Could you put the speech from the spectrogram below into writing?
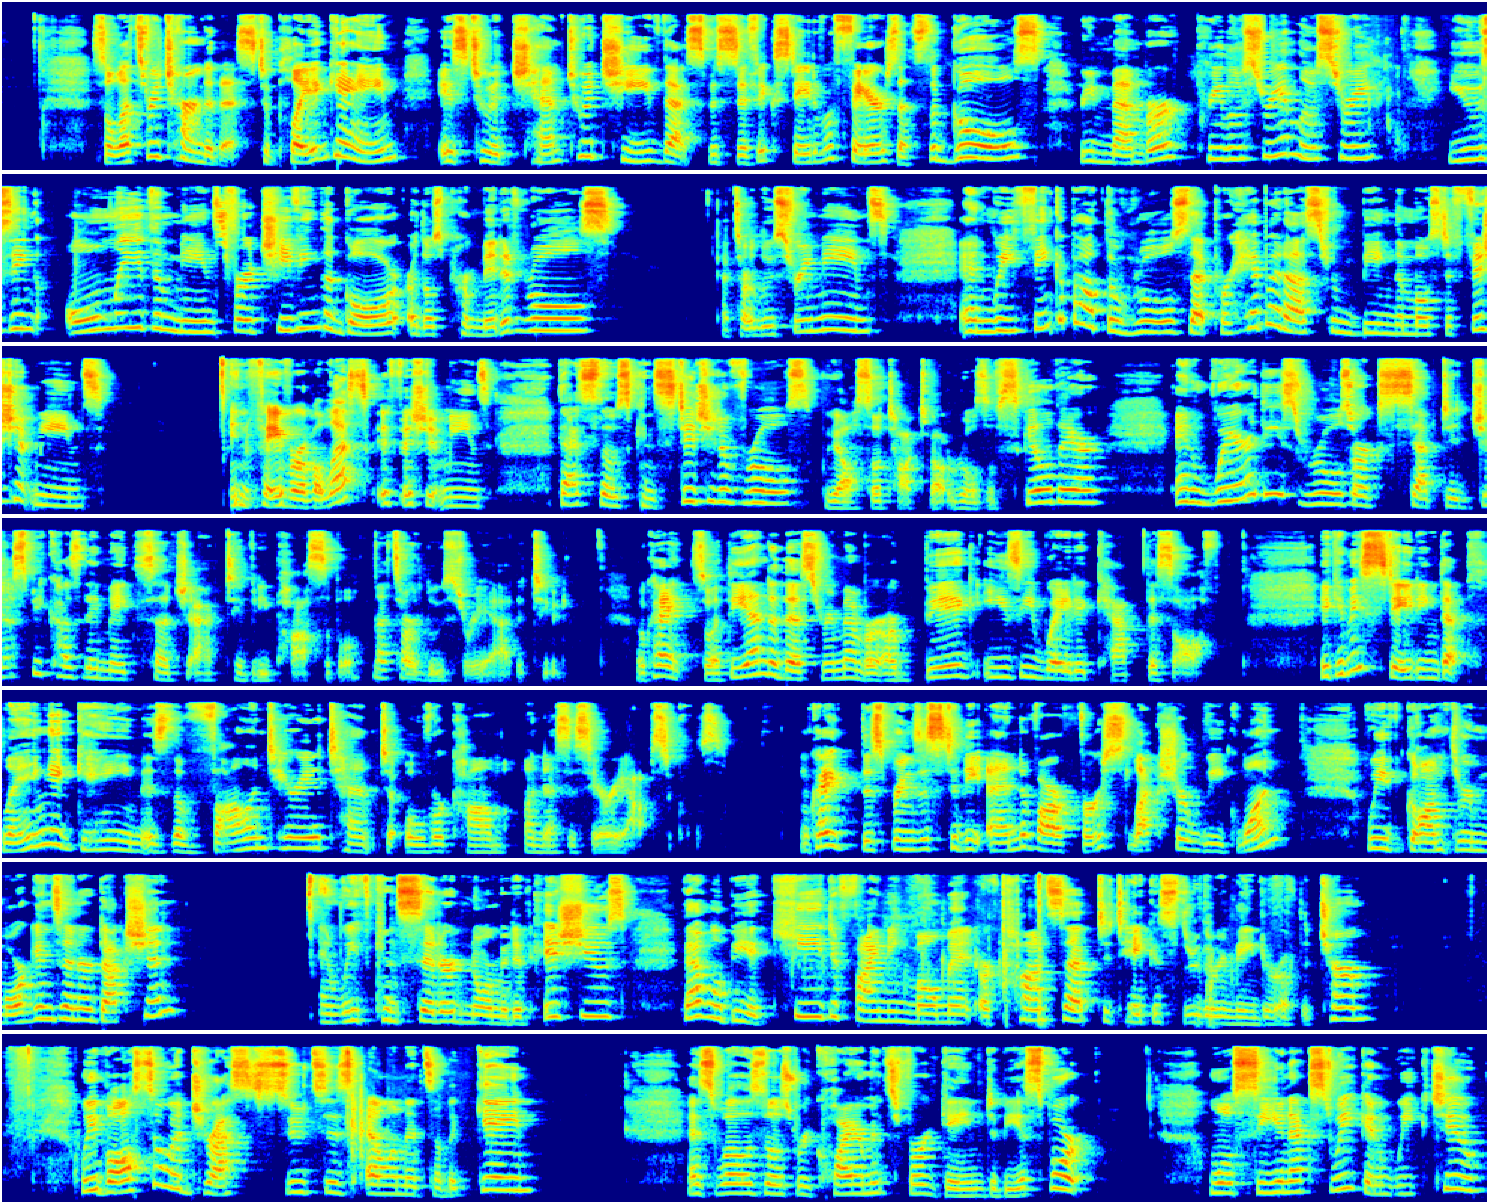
So let's return to this. To play a game is to attempt to achieve that specific state of affairs. That's the goals. Remember, pre-lusory and lusory, using only the means for achieving the goal or those permitted rules. That's our lusory means. And we think about the rules that prohibit us from being the most efficient means in favor of a less efficient means. That's those constitutive rules. We also talked about rules of skill there. And where these rules are accepted just because they make such activity possible. That's our lusory attitude. Okay, so at the end of this, remember our big, easy way to cap this off. It can be stating that playing a game is the voluntary attempt to overcome unnecessary obstacles. Okay, this brings us to the end of our first lecture, week one. We've gone through Morgan's introduction, and we've considered normative issues. That will be a key defining moment or concept to take us through the remainder of the term. We've also addressed Suits' elements of a game, as well as those requirements for a game to be a sport. We'll see you next week in week two.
